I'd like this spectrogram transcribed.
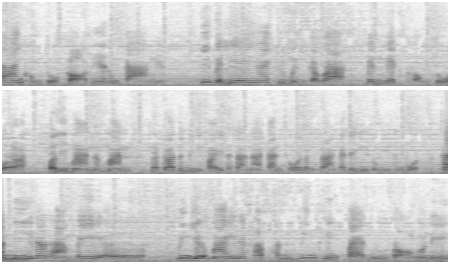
ล่างของตัวกรอบเนี้ยตรงกลางเนี่ย ที่เป็นเรียกง่ายๆคือเหมือนกับว่าเป็นเม็ดของตัวปริมาณน้ำมัน แล้วก็จะมีไฟสถานะการโชว์ต่างๆ ก็จะอยู่ตรงนี้ทั้งหมด คันนี้ถ้าถามไปเออวิ่งเยอะไหมนะครับ คันนี้วิ่งเพียง8 1 2เท่านั้นเอง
